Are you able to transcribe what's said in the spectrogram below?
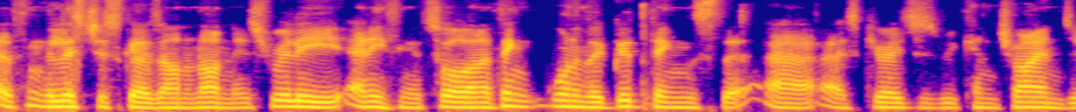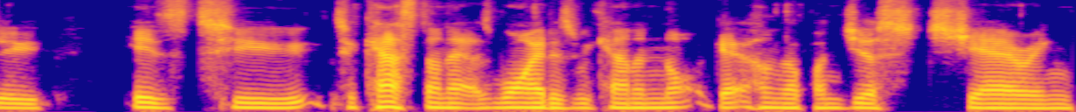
i think the list just goes on and on it's really anything at all and i think one of the good things that uh, as curators we can try and do is to to cast on it as wide as we can and not get hung up on just sharing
